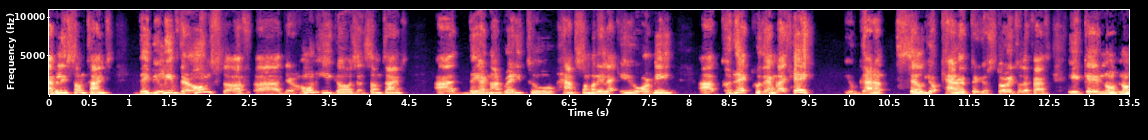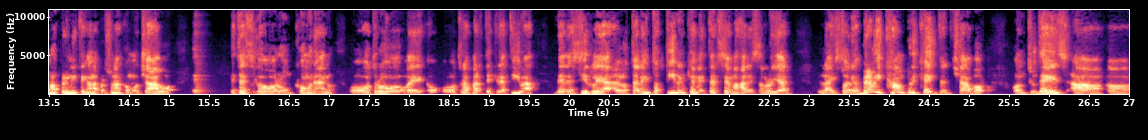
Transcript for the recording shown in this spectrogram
I believe sometimes they believe their own stuff, uh, their own egos, and sometimes uh, they are not ready to have somebody like you or me uh, connect with them like, hey, you gotta sell your character, your story to the fans. Y que no, no nos permiten a una persona como Chavo, este es un Konnan o, otro, eh, o otra parte creativa de decirle a, a, los talentos tienen que meterse más a desarrollar la historia. Very complicated, Chavo, on today's uh, uh,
